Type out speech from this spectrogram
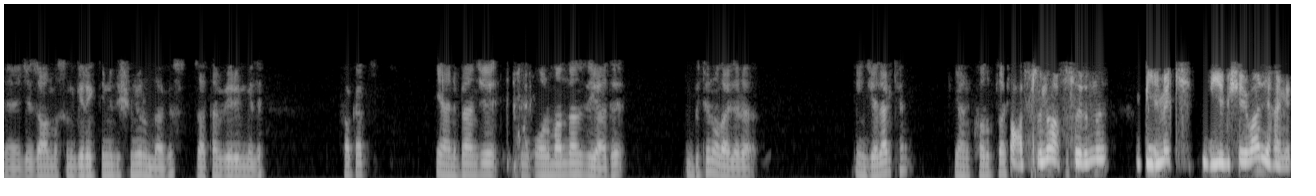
e, ceza almasını gerektiğini düşünüyorum Douglas. Zaten verilmeli. Fakat yani bence bu ormandan ziyade bütün olaylara incelerken yani kalıplaş Aslını aslarını bilmek diye bir şey var ya hani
